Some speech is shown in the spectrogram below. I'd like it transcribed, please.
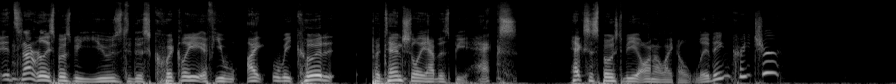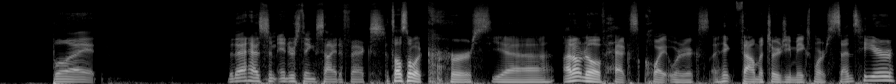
it's not really supposed to be used this quickly. If you, I, we could potentially have this be hex. Hex is supposed to be on a like a living creature, but but that has some interesting side effects. It's also a curse. Yeah. I don't know if hex quite works. I think thaumaturgy makes more sense here,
